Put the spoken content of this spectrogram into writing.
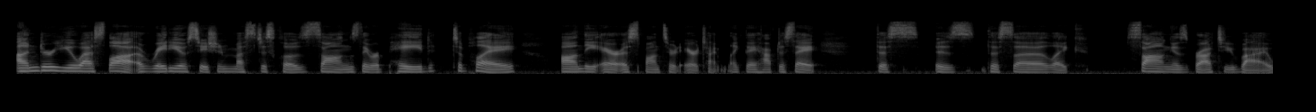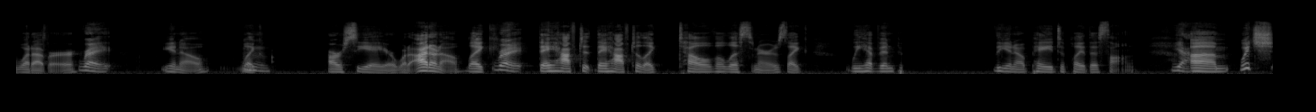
under U.S. law, a radio station must disclose songs they were paid to play on the air as sponsored airtime. Like they have to say, "This is this uh like song is brought to you by whatever," Right. you know, like Mhm. RCA or what. I don't know. Like Right. they have to they have to like tell the listeners like we have been you know paid to play this song Yeah. um which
